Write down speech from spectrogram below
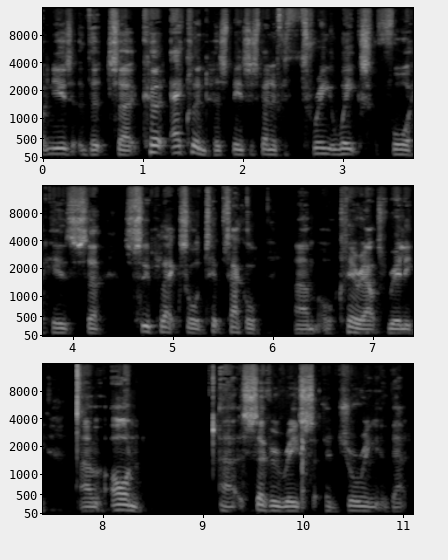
got news that uh, Kurt Eklund has been suspended for three weeks for his uh, suplex or tip tackle um, or clear out, really, um, on uh, Sevu Reece during that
